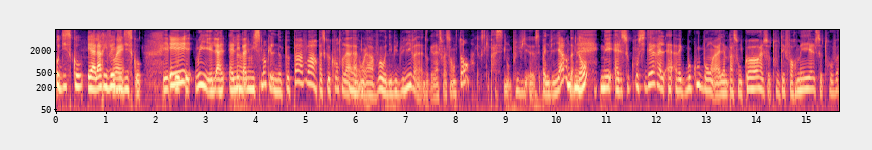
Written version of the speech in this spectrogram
au disco et à l'arrivée du disco. Et, oui, et l'épanouissement qu'elle ne peut pas avoir, parce que quand on la, on la voit au début du livre, elle a, donc elle a 60 ans, donc ce qui passe non plus, euh, c'est pas une vieillarde, non. mais elle se considère elle, avec beaucoup, bon, elle aime pas son corps, elle se trouve déformée, elle se trouve...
